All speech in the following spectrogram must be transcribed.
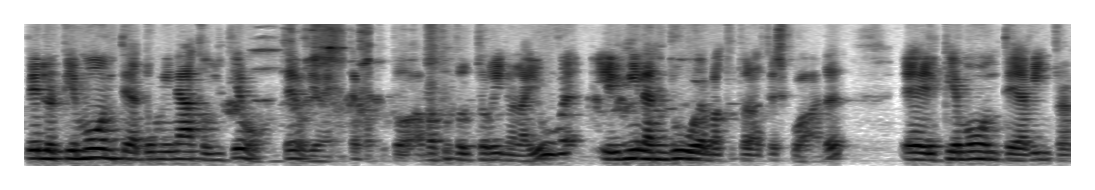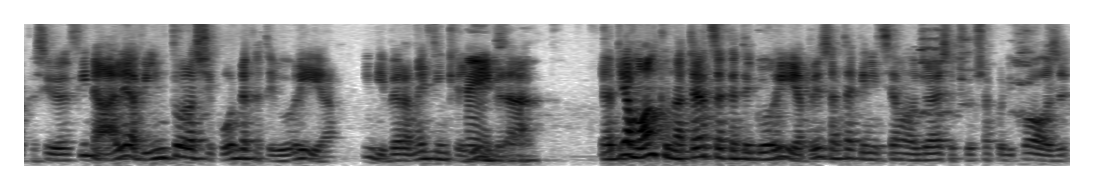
vedo il Piemonte ha dominato in Piemonte, ovviamente, ha battuto, ha battuto il Torino e la Juve, il Milan 2 ha battuto le altre squadre, eh, il Piemonte ha vinto la classifica finale, ha vinto la seconda categoria, quindi veramente incredibile. Pensa. E abbiamo anche una terza categoria, pensa a te che iniziamo già a esserci un sacco di cose,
